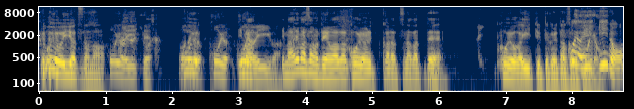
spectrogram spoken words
せんこうよいいやつだな。紅葉いいって紅葉紅葉今紅葉いいわ。今、有馬さんの電話がこうよから繋がって、こうよがいいって言ってくれたんですよいいいいの？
